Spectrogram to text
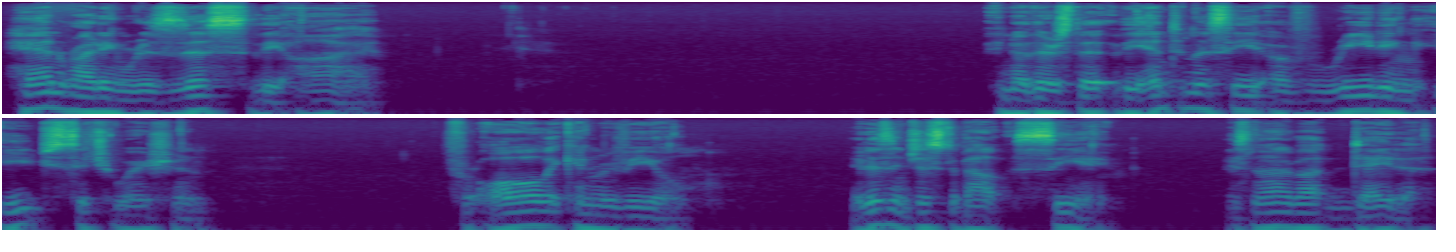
handwriting resists the eye. You know, there's the, the intimacy of reading each situation for all it can reveal. It isn't just about seeing, it's not about data.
